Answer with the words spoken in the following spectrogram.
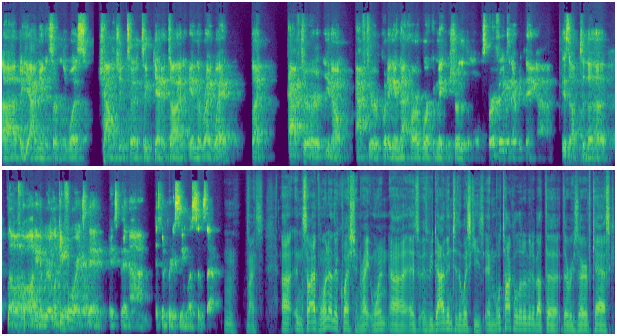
Uh, but yeah, I mean, it certainly was challenging to to get it done in the right way. But after you know, after putting in that hard work of making sure that the mold is perfect and everything uh, is up to the level of quality that we were looking for, it's been it's been um, it's been pretty seamless since then. Mm, nice. Uh, and so I have one other question, right? One uh, as as we dive into the whiskeys, and we'll talk a little bit about the the reserve cask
